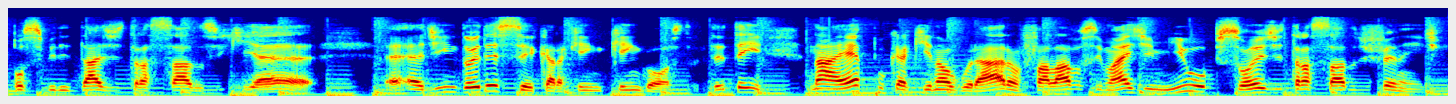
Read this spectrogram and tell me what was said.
possibilidades de traçado assim, que é, é, é, de endoidecer, cara, quem, quem gosta. Tem, tem na época que inauguraram, falavam-se mais de mil opções de traçado diferente.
